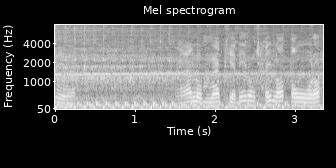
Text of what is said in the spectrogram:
นี่นะลมนะครับเขตนี้ต้องใช้ล้อโตเนาะ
